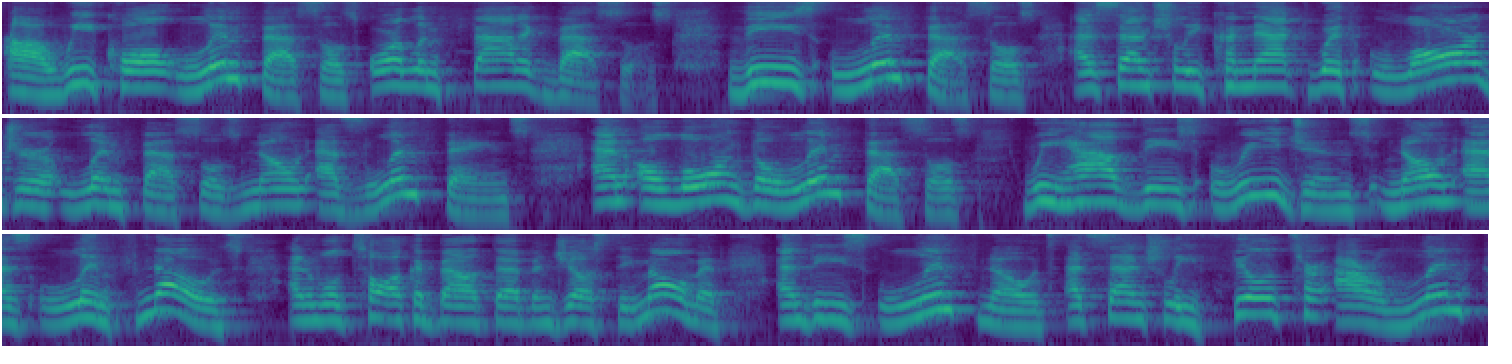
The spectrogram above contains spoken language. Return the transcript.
uh, we call lymph vessels or lymphatic vessels. These lymph vessels essentially connect with larger lymph vessels known as lymph veins and along the lymph vessels we have these regions known as lymph nodes and we'll talk about them in just a moment and these lymph nodes essentially filter our lymph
